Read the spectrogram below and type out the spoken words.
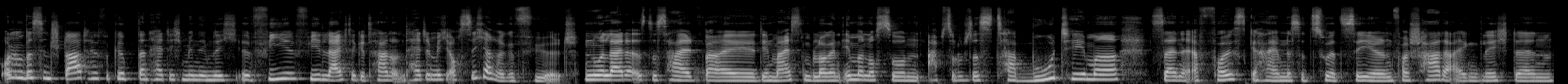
und ein bisschen Starthilfe gibt, dann hätte ich mir nämlich äh, viel, viel leichter getan und hätte mich auch sicherer gefühlt. Nur leider ist es halt bei den meisten Bloggern immer noch so ein absolutes Tabuthema, seine Erfolgsgeheimnisse zu erzählen. Voll schade eigentlich, denn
